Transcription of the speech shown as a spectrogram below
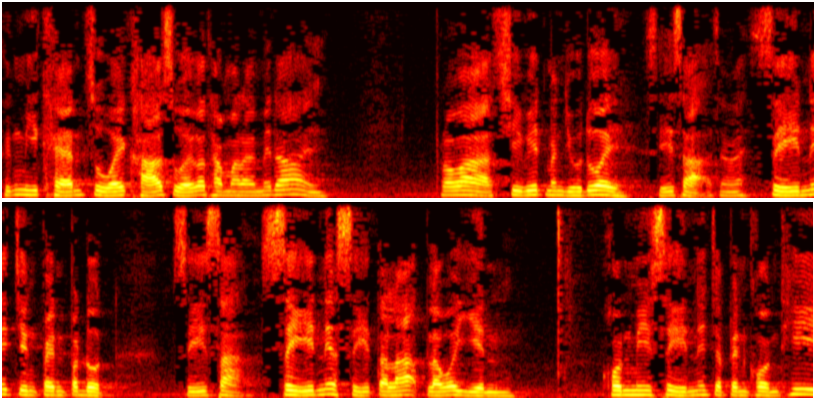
ถึงมีแขนสวยขาสวยก็ทำอะไรไม่ได้ เพราะว่าชีวิตมันอยู่ด้วยศีรษะใช่ไหมศีลนี่จึงเป็นประดุษศีรษะ ศีลเนี่ยศีตละแปลว่าเย็น คนมีศีลนี่จะเป็นคนที่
